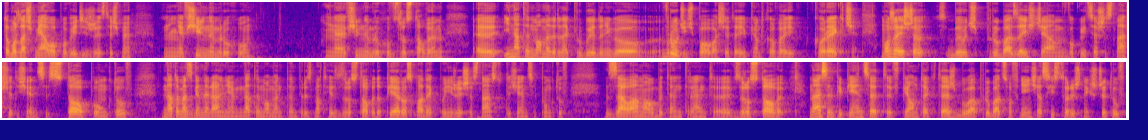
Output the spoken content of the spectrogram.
to można śmiało powiedzieć, że jesteśmy mm, w silnym ruchu E, w silnym ruchu wzrostowym e, i na ten moment rynek próbuje do niego wrócić po właśnie tej piątkowej korekcie. Może jeszcze być próba zejścia w okolice 16 100 punktów, natomiast generalnie na ten moment ten pryzmat jest wzrostowy. Dopiero spadek poniżej 16 tysięcy punktów załamałby ten trend e, wzrostowy. Na S&P 500 w piątek też była próba cofnięcia z historycznych szczytów.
